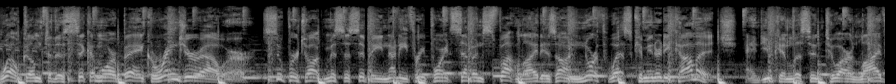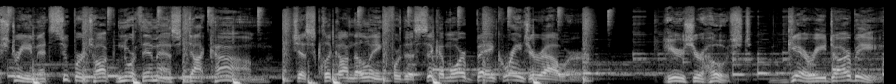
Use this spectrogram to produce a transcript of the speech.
Welcome to the Sycamore Bank Ranger Hour. Super Talk Mississippi 93.7 Spotlight is on Northwest Community College, and you can listen to our live stream at supertalknorthms.com. Just click on the link for the Sycamore Bank Ranger Hour. Here's your host, Gary Darby.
